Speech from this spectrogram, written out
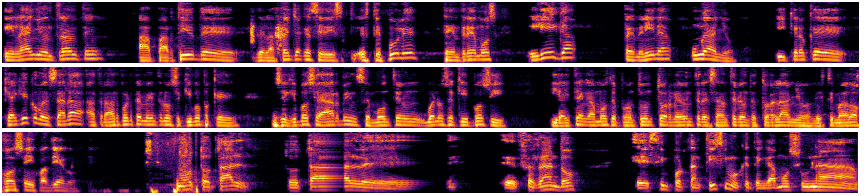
el año entrante, a partir de, de la fecha que se estipule, tendremos Liga Femenina un año. Y creo que, que hay que comenzar a, a trabajar fuertemente en los equipos para que los equipos se armen, se monten buenos equipos y, y ahí tengamos de pronto un torneo interesante durante todo el año, mi estimado José y Juan Diego. No, total, total, eh, eh, Fernando. Es importantísimo que tengamos una,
